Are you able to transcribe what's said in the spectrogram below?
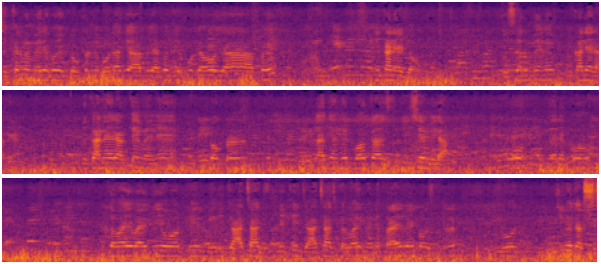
सिक्कर में मेरे को एक डॉक्टर ने बोला कि आप या तो जयपुर जाओ या आप बीकानेर जाओ। तो सर मैंने बीकानेर आ गया। बीकानेर आके मैंने डॉक्टर राजेंद्र बहुत जी से मिला। वो मेरे को दवाई वाई दी और फिर मेरी जाँच आज देखी जाँच आज करवाई मैंने प्राइवेट हॉस्पिटल वो जीवे दक्ष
